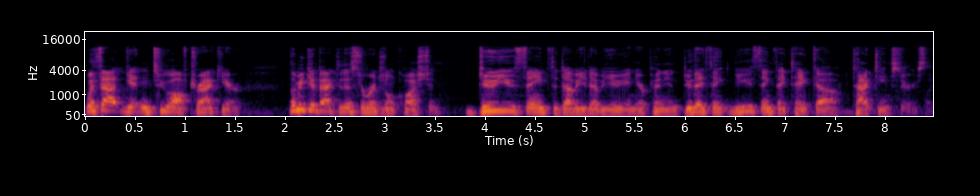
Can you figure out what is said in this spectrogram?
Without getting too off track here, let me get back to this original question. Do you think the WWE, in your opinion, do they think, do you think they take uh, tag team seriously?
